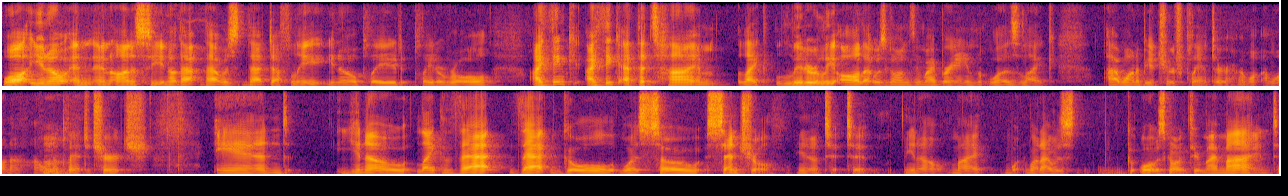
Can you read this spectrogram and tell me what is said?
Well, you know, and and honestly, you know that that was that definitely you know played played a role. I think I think at the time like literally all that was going through my brain was like, I want to be a church planter. I want, I want to, I want to plant a church, and you know, like that, that goal was so central, you know, to, to you know my what, what I was, what was going through my mind,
